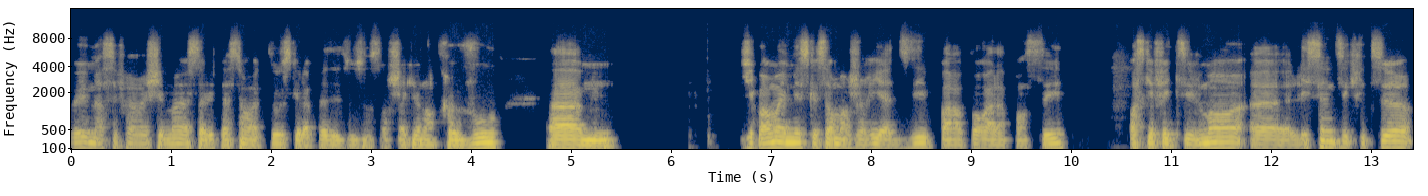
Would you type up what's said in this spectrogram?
Oui, merci frère Schéma. Salutations à tous. Que la paix de Dieu soit chacun d'entre vous. Euh, j'ai vraiment aimé ce que Sœur Marjorie a dit par rapport à la pensée, parce qu'effectivement, euh, les Saintes Écritures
